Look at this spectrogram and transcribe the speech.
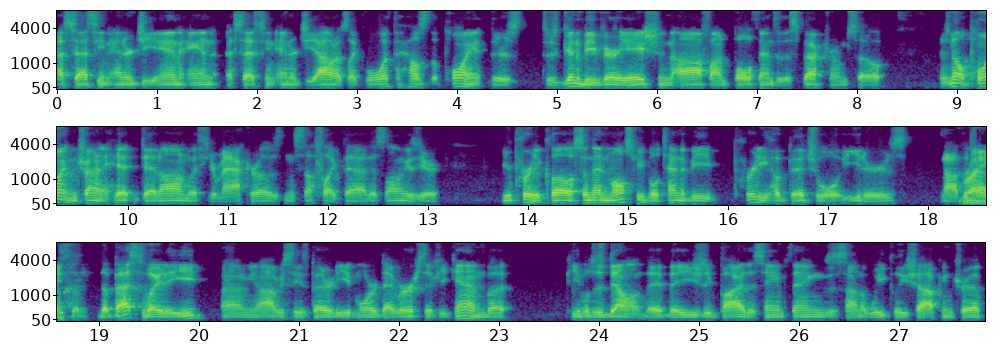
assessing energy in and assessing energy out, I was like, well, what the hell's the point? There's there's going to be variation off on both ends of the spectrum, so there's no point in trying to hit dead on with your macros and stuff like that. As long as you're you're pretty close. And then most people tend to be pretty habitual eaters. Not the, right. best, the, the best way to eat. Um, you know, obviously it's better to eat more diverse if you can, but people just don't. They, they usually buy the same things on a weekly shopping trip,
